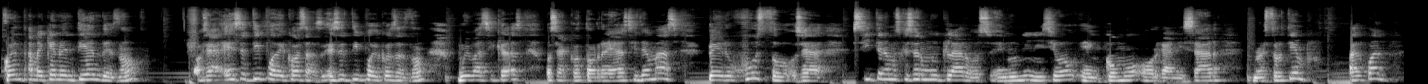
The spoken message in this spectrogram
cuéntame qué no entiendes, ¿no? O sea, ese tipo de cosas, ese tipo de cosas, ¿no? Muy básicas, o sea, cotorreas y demás. Pero justo, o sea, sí tenemos que ser muy claros en un inicio en cómo organizar nuestro tiempo, tal cual.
